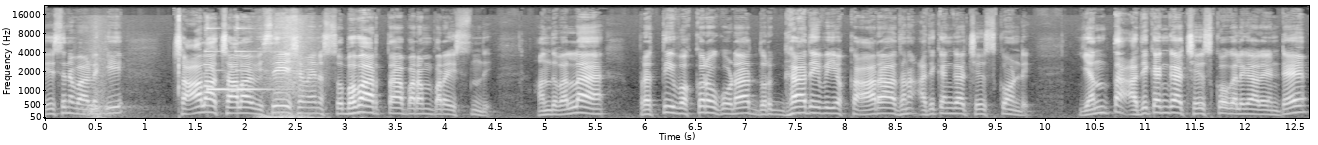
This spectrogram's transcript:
చేసిన వాళ్ళకి చాలా చాలా విశేషమైన శుభవార్తా పరంపర ఇస్తుంది. అందువల్ల ప్రతి ఒక్కరూ కూడా దుర్గాదేవి యొక్క ఆరాధన అధికంగా చేసుకోండి. ఎంత అధికంగా చేసుకోగలగాలి అంటే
